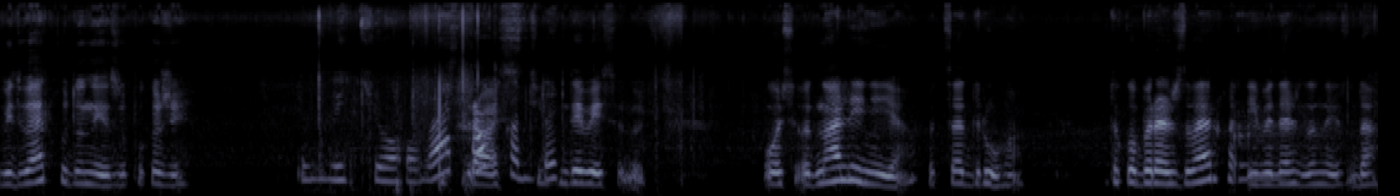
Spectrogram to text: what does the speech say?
Від верху до низу, покажи. Від цього Здрасті. до Дивися, дочь. Ось одна лінія, оце друга. Тако береш зверху і ведеш донизу. Да.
